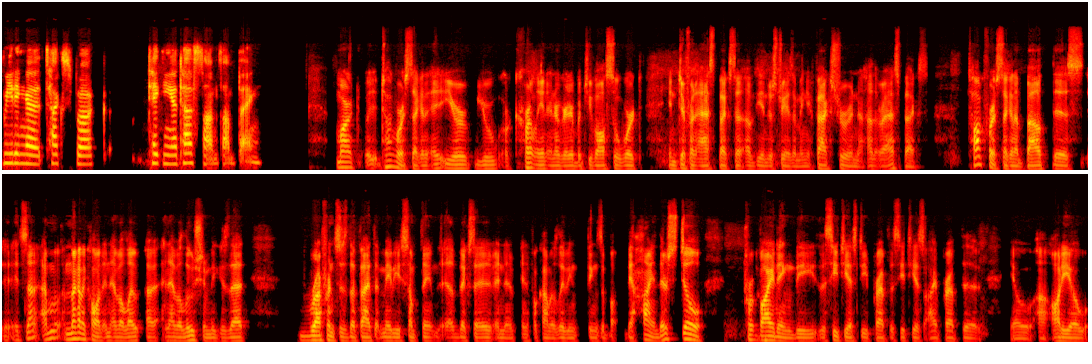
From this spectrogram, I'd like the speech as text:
reading a textbook, taking a test on something. Mark, uh, talk for a second. Uh, you're you are currently an integrator, but you've also worked in different aspects of the industry as a manufacturer and other aspects. Talk for a second about this. It's not. I'm, I'm not going to call it an, evolu- uh, an evolution because that references the fact that maybe something uh, Avixa and InfoComm is leaving things behind. They're still providing the the CTSD prep, the CTSI prep, the you know uh, audio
